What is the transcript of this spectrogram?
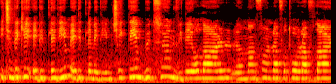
İçindeki editlediğim, editlemediğim, çektiğim bütün videolar, ondan sonra fotoğraflar,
